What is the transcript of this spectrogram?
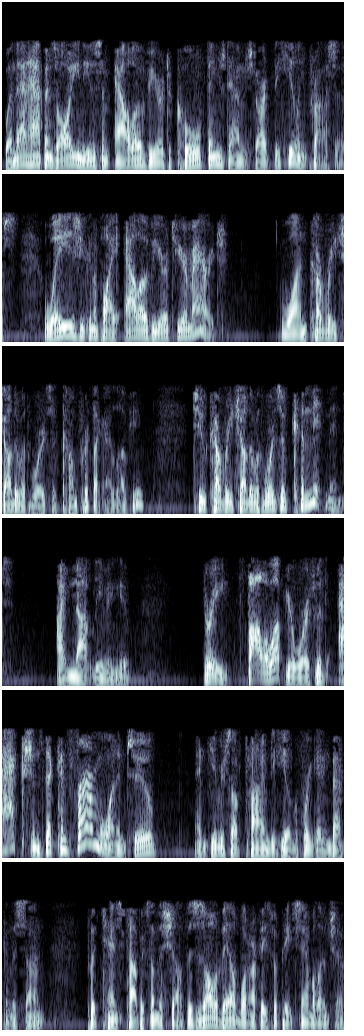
When that happens, all you need is some aloe vera to cool things down and start the healing process. Ways you can apply aloe vera to your marriage. One, cover each other with words of comfort, like I love you. Two, cover each other with words of commitment. I'm not leaving you. Three, follow up your words with actions that confirm one. And two, and give yourself time to heal before getting back in the sun. Put tense topics on the shelf. This is all available on our Facebook page, Sam Malone Show.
